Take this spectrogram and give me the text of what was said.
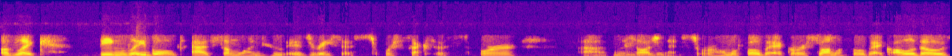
of like being labeled as someone who is racist or sexist or uh, misogynist or homophobic or Islamophobic, all of those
